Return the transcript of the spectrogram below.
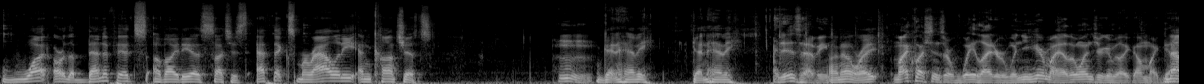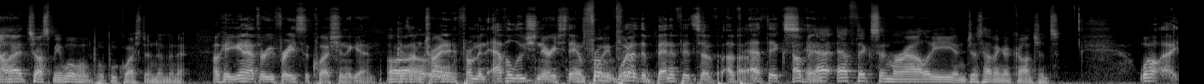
what are the benefits of ideas such as ethics, morality, and conscience? Hmm. Getting heavy. Getting heavy. it is heavy. I know, right? My questions are way lighter. When you hear my other ones, you're gonna be like, "Oh my god!" Now, that, trust me, we'll have a poo-poo question in a minute. Okay, you're gonna have to rephrase the question again because I'm Uh, trying to, from an evolutionary standpoint. from- what from- are the benefits of, of ethics? Of and- e- ethics and morality and just having a conscience. Well, I,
